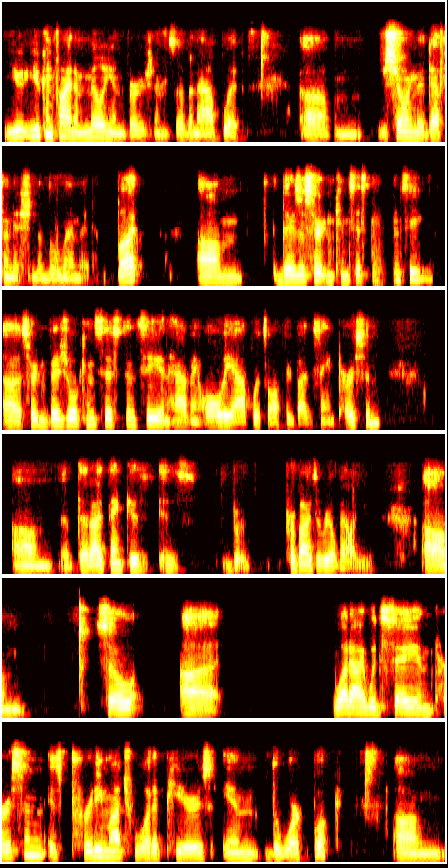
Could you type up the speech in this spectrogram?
You, you can find a million versions of an applet um, showing the definition of the limit. But um, there's a certain consistency, a certain visual consistency in having all the applets authored by the same person um, that I think is, is provides a real value. Um, so uh, what I would say in person is pretty much what appears in the workbook. Um,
